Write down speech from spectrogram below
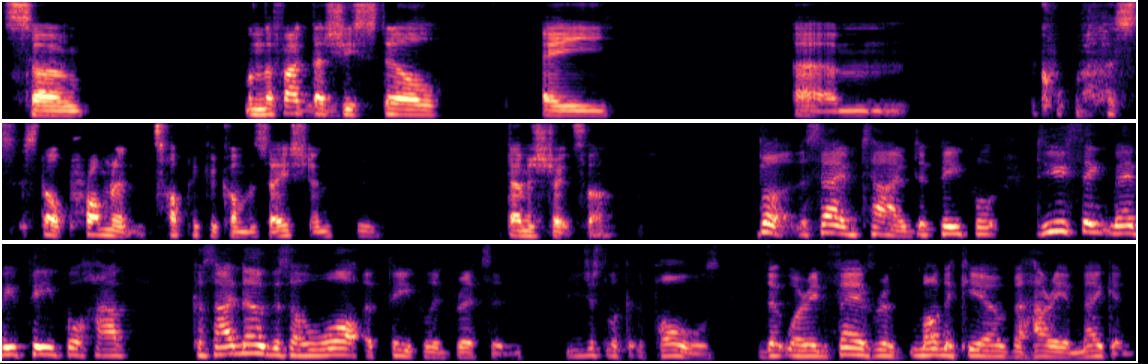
So, and the fact that Mm. she's still a um still prominent topic of conversation Mm. demonstrates that. But at the same time, do people? Do you think maybe people have? Because I know there's a lot of people in Britain. You just look at the polls that were in favour of monarchy over Harry and Meghan.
